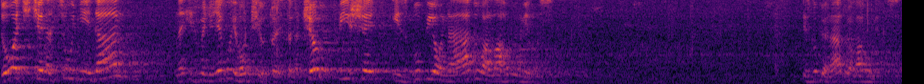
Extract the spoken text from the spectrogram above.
doći će na sudnji dan na, između njegovih očiju, to jest na čelu piše izgubio nadu Allahovu milost. Izgubio nadu Allahovu milost.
